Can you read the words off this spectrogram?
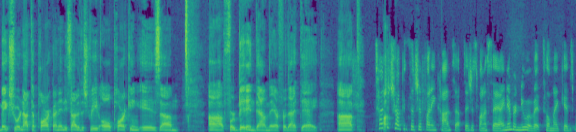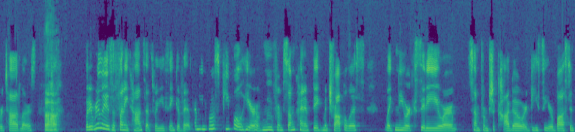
Make sure not to park on any side of the street. All parking is um, uh, forbidden down there for that day. Uh, Touch a truck is such a funny concept. I just want to say I never knew of it till my kids were toddlers. uh-huh. But it really is a funny concept when you think of it. I mean, most people here have moved from some kind of big metropolis like New York City or some from Chicago or DC or Boston.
